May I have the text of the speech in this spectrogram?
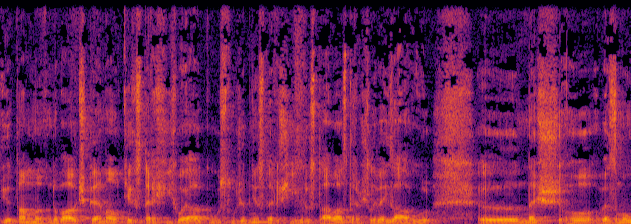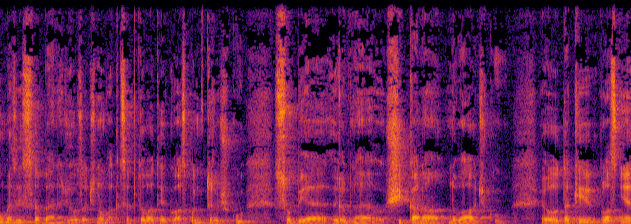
je tam nováčkem a od těch starších vojáků, služebně starších, dostává strašlivý záhul, uh, než ho vezmou mezi sebe, než ho začnou akceptovat jako aspoň trošku sobě rovného. Šikana nováčků. Jo, taky vlastně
